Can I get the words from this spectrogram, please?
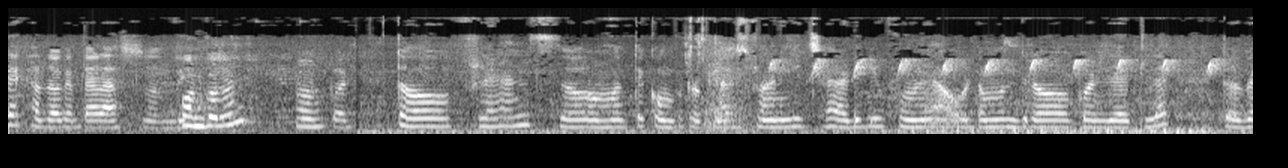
ଦେଖାଯାଉ କେତେବେଳେ ଆସୁଛନ୍ତି ଫୋନ୍ କଲୁନି ତ ଫ୍ରେଣ୍ଡସ୍ ମୋତେ କମ୍ପ୍ୟୁଟର କ୍ଲାସ୍ରୁ ଆଣିକି ଛାଡ଼ିକି ପୁଣି ଆଉ ଗୋଟେ ମନ୍ଦିର କରିଯାଇଥିଲେ ତ ଏବେ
